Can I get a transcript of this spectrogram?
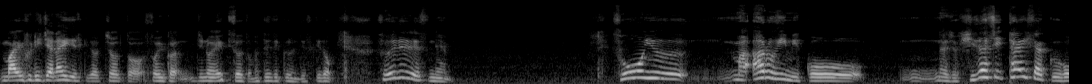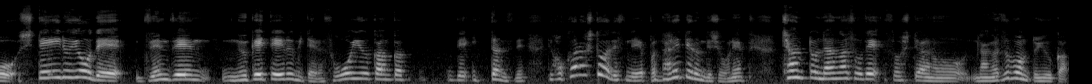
前振りじゃないですけど、ちょっとそういう感じのエピソードも出てくるんですけど、それでですね、そういう、まあ、ある意味こう、なんでしょう、日差し対策をしているようで、全然抜けているみたいな、そういう感覚で行ったんですね。で、他の人はですね、やっぱ慣れてるんでしょうね。ちゃんと長袖、そしてあの、長ズボンというか、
